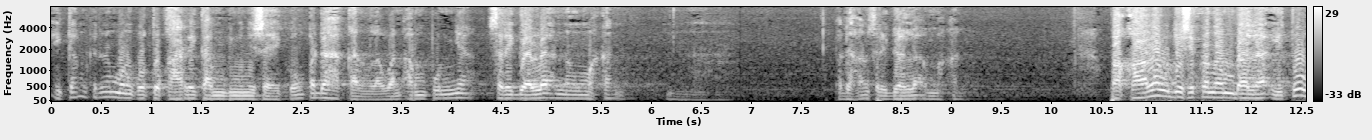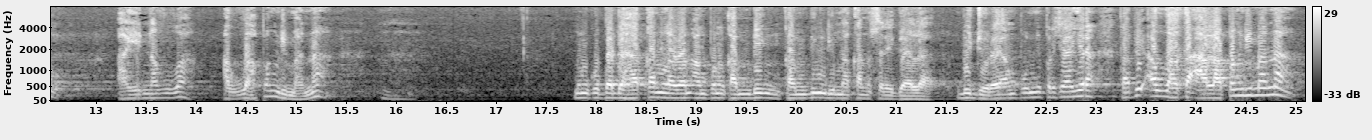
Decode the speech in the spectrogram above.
ikam kena mengkutuk hari kambing ini saya kong padahal lawan ampunnya serigala nang makan. Nah, padahal serigala makan. Pakala ujar si pengembala itu ain Allah Allah pang di mana? Nah, Mengku padahakan lawan ampun kambing, kambing dimakan serigala. Bujur ya ampun ini percaya, tapi Allah Ta'ala pang di mana?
